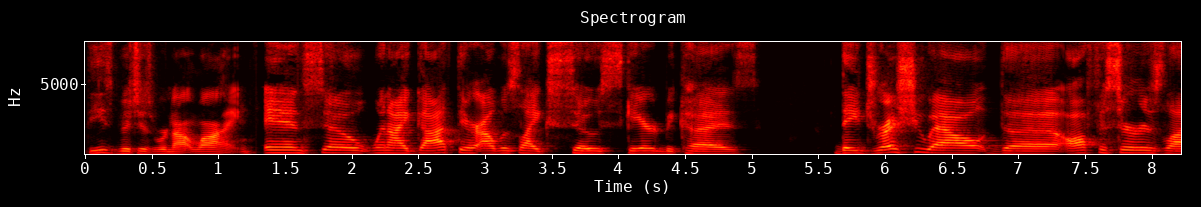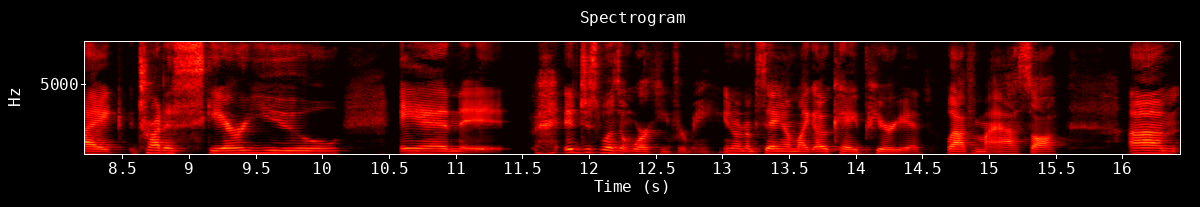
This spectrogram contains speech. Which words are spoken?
These bitches were not lying. And so when I got there, I was like so scared because they dress you out. The officers like try to scare you. And it, it just wasn't working for me. You know what I'm saying? I'm like, okay, period. Laughing my ass off. Um,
